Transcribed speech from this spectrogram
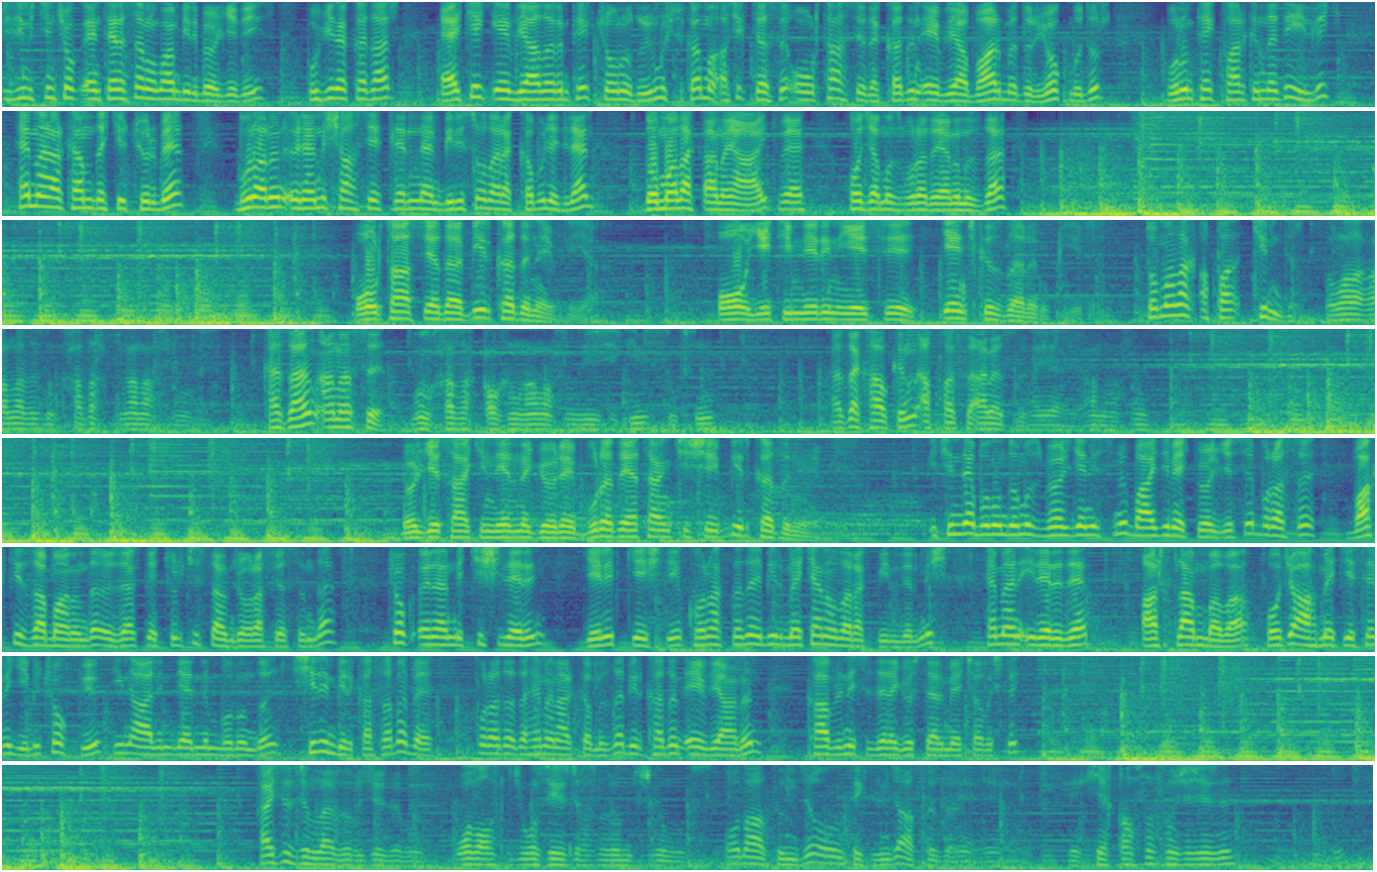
Bizim için çok enteresan olan bir bölgedeyiz. Bugüne kadar erkek evliyaların pek çoğunu duymuştuk ama açıkçası Orta Asya'da kadın evliya var mıdır yok mudur bunun pek farkında değildik. Hemen arkamdaki türbe buranın önemli şahsiyetlerinden birisi olarak kabul edilen Domalak Ana'ya ait ve hocamız burada yanımızda. Orta Asya'da bir kadın evliya. O yetimlerin iyesi, genç kızların piri. Domalak Apa kimdir? Domalak Ana bizim Kazaktın anası bu. Kazağın anası. бұл қазақ халқының анасы деп есептейміз бұл кісіні Kazak halkının apası anası. иә анасы Bölge sakinlerine göre burada yatan kişi bir kadın evliya. İçinde bulunduğumuz bölgenin ismi Baydibek bölgesi. Burası vakti zamanında özellikle Türkistan coğrafyasında çok önemli kişilerin gelip geçtiği, konakladığı bir mekan olarak bildirilmiş. Hemen ileride Arslan Baba, Hoca Ahmet Yesevi gibi çok büyük din alimlerinin bulunduğu şirin bir kasaba ve burada da hemen arkamızda bir kadın evliyanın kabrini sizlere göstermeye çalıştık. Kaçsız yıllarda bu cirde bu? 16. 18. asırda ömür sürgen bu. 16. 18. asırda. Ee, e, e, Erkeğe kapsat hoca cirdi.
